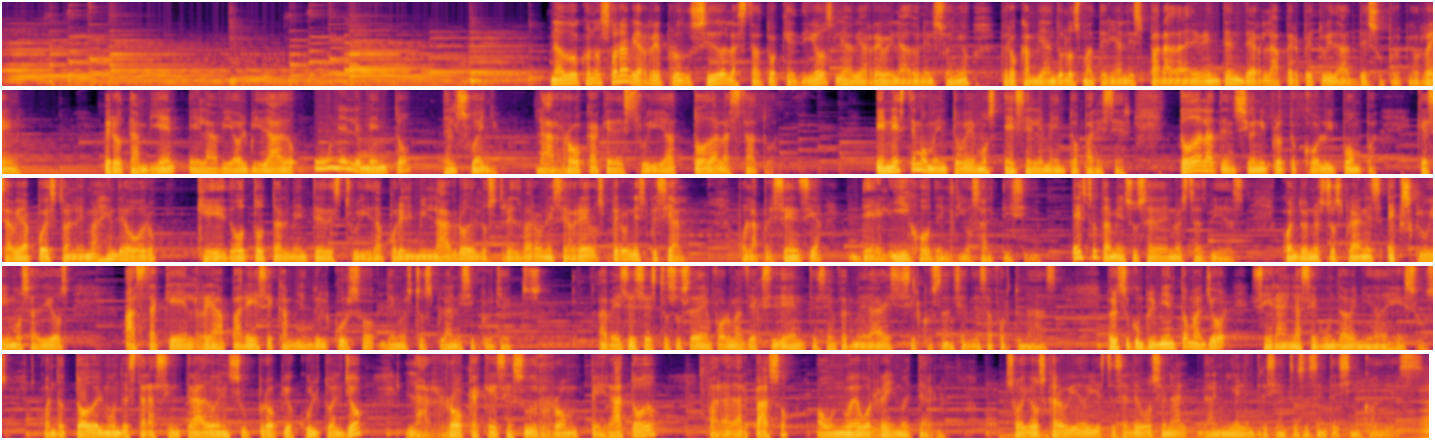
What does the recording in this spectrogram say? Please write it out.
Nabucodonosor había reproducido la estatua que Dios le había revelado en el sueño, pero cambiando los materiales para dar a entender la perpetuidad de su propio reino. Pero también él había olvidado un elemento del sueño, la roca que destruía toda la estatua. En este momento vemos ese elemento aparecer. Toda la atención y protocolo y pompa que se había puesto en la imagen de oro quedó totalmente destruida por el milagro de los tres varones hebreos, pero en especial por la presencia del Hijo del Dios Altísimo. Esto también sucede en nuestras vidas, cuando en nuestros planes excluimos a Dios hasta que Él reaparece cambiando el curso de nuestros planes y proyectos. A veces esto sucede en formas de accidentes, enfermedades y circunstancias desafortunadas, pero su cumplimiento mayor será en la segunda venida de Jesús, cuando todo el mundo estará centrado en su propio culto al yo, la roca que es Jesús romperá todo para dar paso a un nuevo reino eterno. Soy Óscar Oviedo y este es el devocional Daniel en 365 días.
